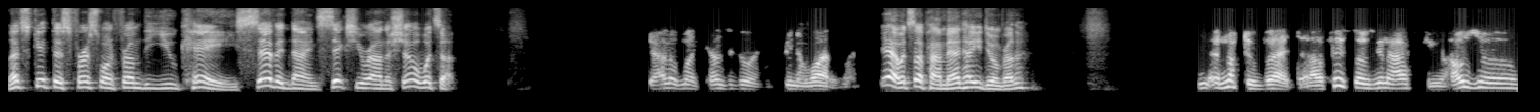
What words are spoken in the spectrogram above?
Let's get this first one from the UK. 796, you were on the show. What's up? Yeah, hello, Mike. How's it going? It's been a while, man. Yeah, what's up, Hamed? How you doing, brother? Not too bad. Uh, first, I was going to ask you, how's your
